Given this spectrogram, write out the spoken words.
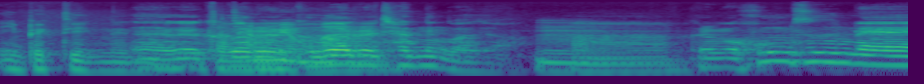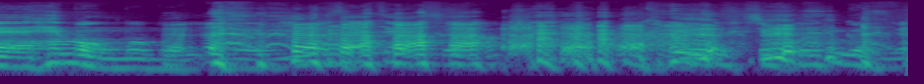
아, 임팩트 있는 네, 그- 짜- 그거를. 그거를 찾는 거죠. 음. 아, 그러면 홍순의 해몽 뭐, 뭐, 뭐 이런 사이트가 있어요. 그걸 지금 보는 거죠.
